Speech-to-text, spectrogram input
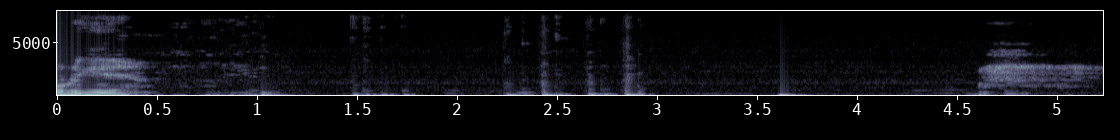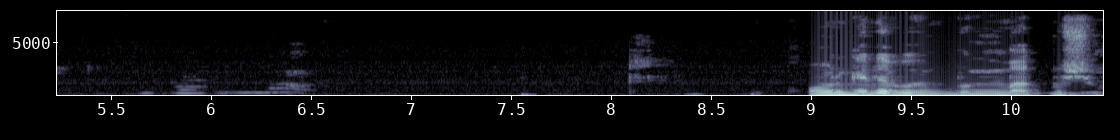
Orge. Orge de bugün, bugün bakmışım.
